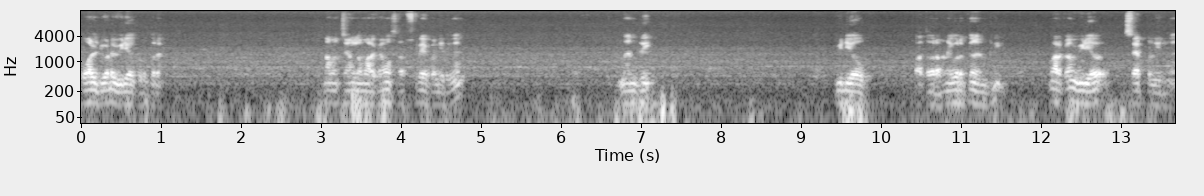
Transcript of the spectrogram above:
குவாலிட்டியோட வீடியோ கொடுக்குறேன். நம்ம சேனலை மறக்காமல் சப்ஸ்கிரைப் பண்ணிடுங்க. நன்றி. வீடியோ பார்த்தவர் அனைவருக்கும் நன்றி. மறக்காமல் வீடியோவை ஷேர் பண்ணிடுங்க.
